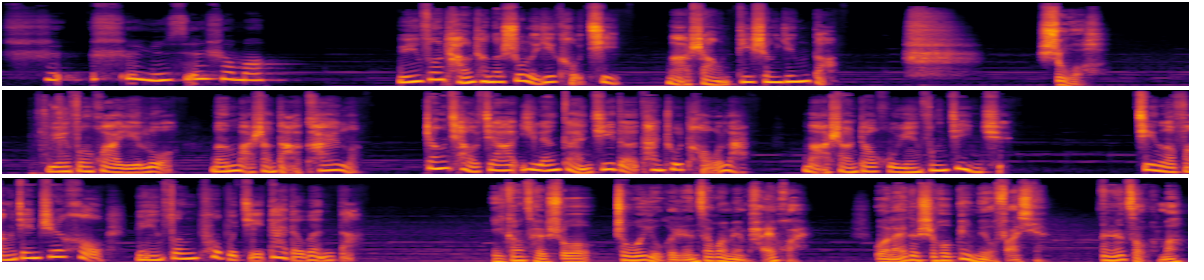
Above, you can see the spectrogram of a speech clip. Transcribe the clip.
是是云先生吗？”云峰长长的舒了一口气，马上低声应道：“是我。”云峰话一落，门马上打开了。张巧佳一脸感激的探出头来，马上招呼云峰进去。进了房间之后，云峰迫不及待的问道：“你刚才说周围有个人在外面徘徊，我来的时候并没有发现，那人走了吗？”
